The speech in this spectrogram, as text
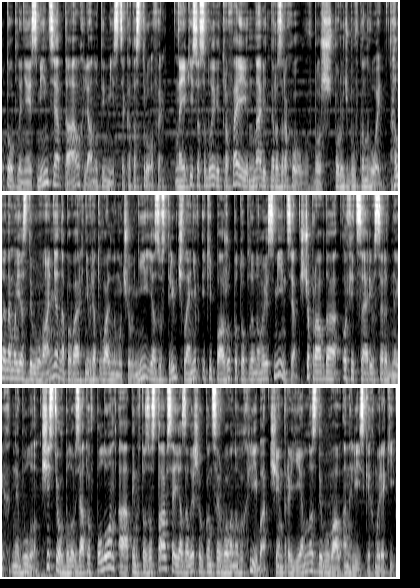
потоплення есмінця та оглянути місце катастрофи. На якісь особливі трофеї навіть не розраховував, бо ж поруч був конвой. Але на моє здивування, на поверхні в рятувальному човні я зустрів членів екіпажу потопленого есмінця. Щоправда, офіцерів серед них не було. Шістьох було взято в полон, а тим, хто зостався, я залишив консервованого хліба, чим приємно здивував англійських моряків.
